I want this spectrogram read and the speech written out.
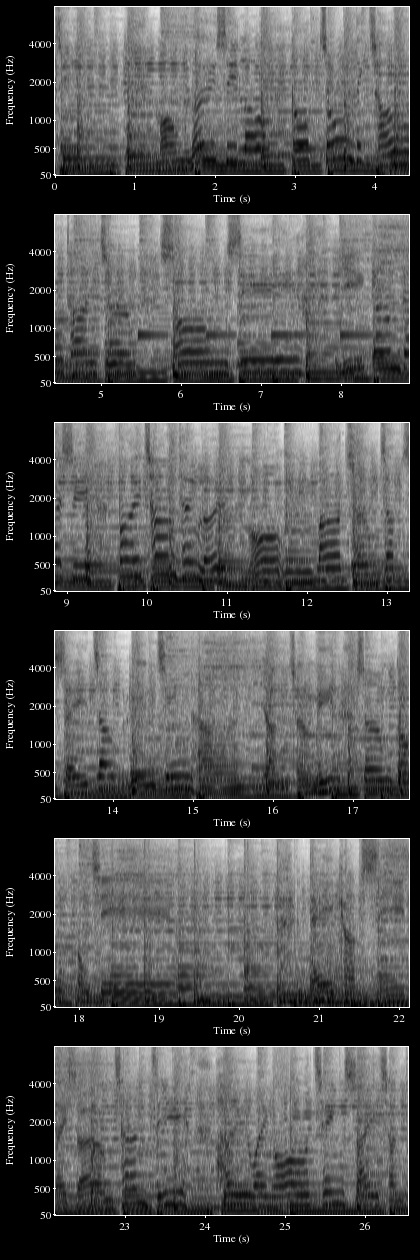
战，忙里泄露各种的丑态，像丧尸。而尴尬是快餐厅里，我误把酱汁四周乱濺，闲人场面相当讽刺。递上餐纸，去为我清洗衬衣。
